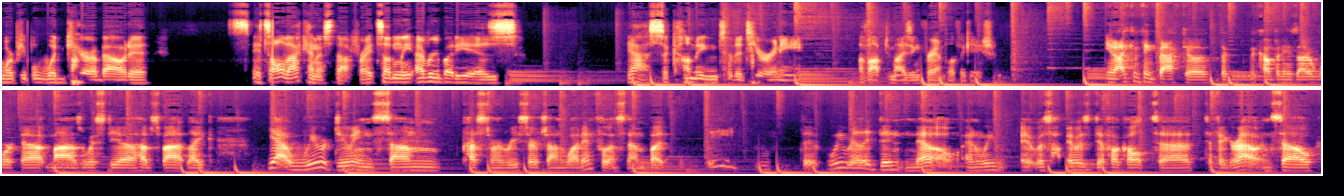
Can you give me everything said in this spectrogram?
more people would care about it? It's, it's all that kind of stuff, right? Suddenly everybody is, yeah, succumbing to the tyranny of optimizing for amplification. You know, I can think back to the, the companies I worked at, Moz, Wistia, HubSpot. Like, yeah, we were doing some customer research on what influenced them, but we we really didn't know, and we it was it was difficult to to figure out. And so,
